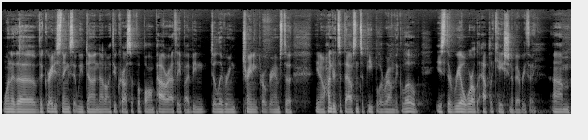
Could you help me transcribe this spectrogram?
One of the the greatest things that we've done, not only through CrossFit Football and Power Athlete, by being delivering training programs to you know hundreds of thousands of people around the globe, is the real world application of everything. Um,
